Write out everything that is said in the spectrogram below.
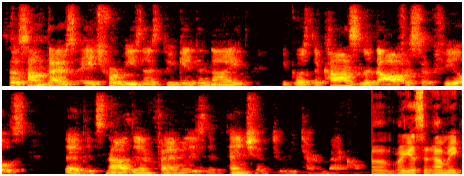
So sometimes H4 visas do get denied because the consulate officer feels that it's not their family's intention to return back home. Um, I guess, and how many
